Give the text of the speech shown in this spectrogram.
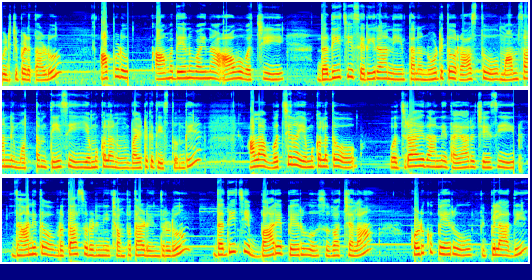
విడిచిపెడతాడు. అప్పుడు కామధేనువైన ఆవు వచ్చి దదీచి శరీరాన్ని తన నోటితో రాస్తూ మాంసాన్ని మొత్తం తీసి ఎముకలను బయటకు తీస్తుంది. అలా వచ్చిన ఎముకలతో వజ్రాయుధాన్ని తయారు చేసి దానితో వృతాసురుడిని చంపుతాడు ఇంద్రుడు. దదీచి భార్య పేరు సువచ్చల కొడుకు పేరు పిప్పిలాది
